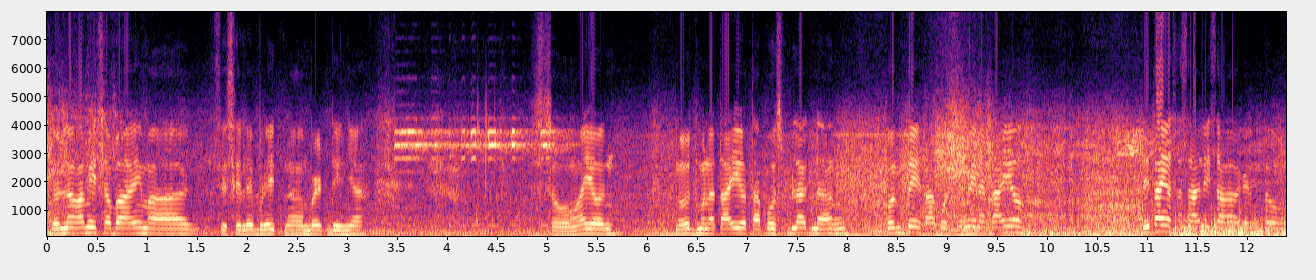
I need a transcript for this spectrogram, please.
doon lang kami sa bahay mag celebrate ng birthday niya. So, ngayon, nood muna tayo tapos vlog ng konti tapos uwi na tayo di tayo sasali sa ganitong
